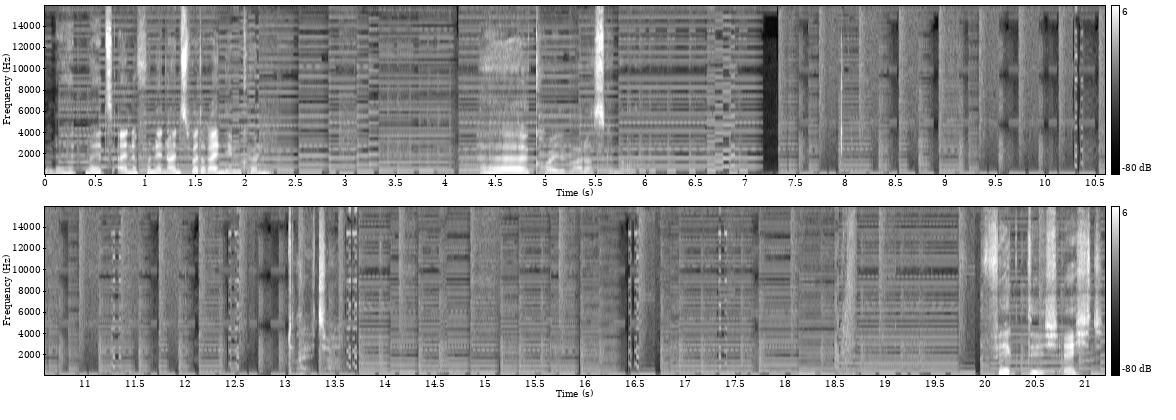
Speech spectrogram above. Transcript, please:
Weil dann hätten wir jetzt eine von den 1, 2, 3 nehmen können. Äh, Coil war das, genau. Alter. Fick dich, echt.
